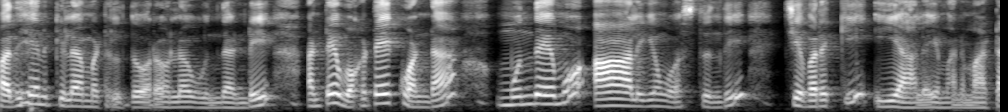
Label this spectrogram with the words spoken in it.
పదిహేను కిలోమీటర్ల దూరంలో ఉందండి. అంటే ఒకటే కొండ ముందేమో ఆ ఆలయం వస్తుంది. చివరికి ఈ ఆలయం అనమాట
